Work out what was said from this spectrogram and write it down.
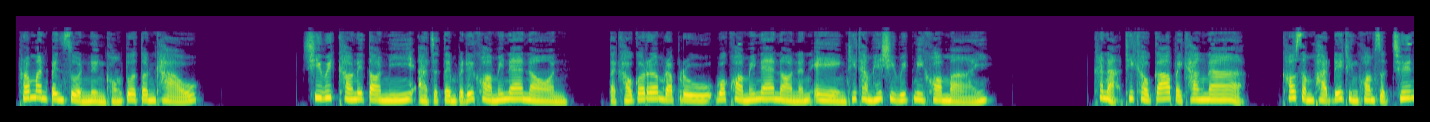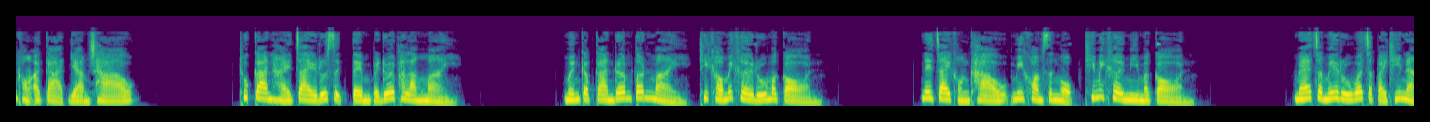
เพราะมันเป็นส่วนหนึ่งของตัวตนเขา ชีวิตเขาในตอนนี้อาจจะเต็มไปด้วยความไม่แน่นอน แต่เขาก็เริ่มรับรู้ว่าความไม่แน่นอนนั้นเองที่ทำให้ชีวิตมีความหมาย ขณะที่เขาก้าวไปข้างหน้า เขาสัมผัสได้ถึงความสดชื่นของอากาศยามเช้า ทุกการหายใจรู้สึกเต็มไปด้วยพลังใหม่ เหมือนกับการเริ่มต้นใหม่ที่เขาไม่เคยรู้มาก่อน ในใจของเขามีความสงบที่ไม่เคยมีมาก่อน แม้จะไม่รู้ว่าจะไปที่ไหน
